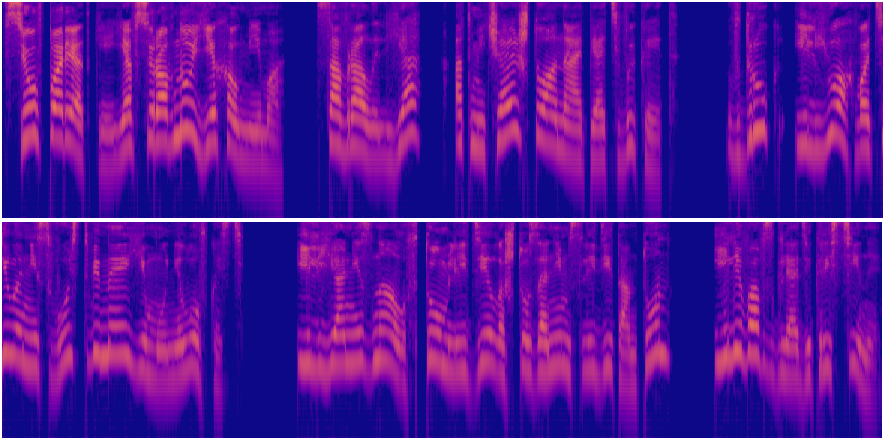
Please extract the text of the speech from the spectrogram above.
«Все в порядке, я все равно ехал мимо», Соврал Илья, отмечая, что она опять выкает. Вдруг Илью охватила несвойственная ему неловкость. Илья не знал, в том ли дело, что за ним следит Антон, или во взгляде Кристины.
